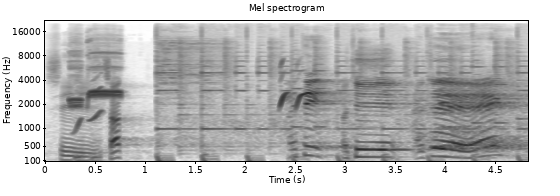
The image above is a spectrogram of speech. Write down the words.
시작! 파이팅 파이팅 파이팅!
